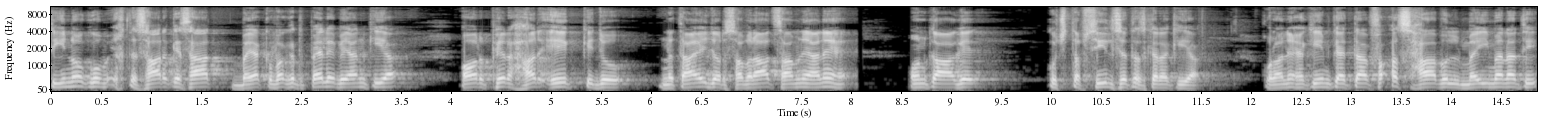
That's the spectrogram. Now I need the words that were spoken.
تینوں کو اختصار کے ساتھ بیک وقت پہلے بیان کیا اور پھر ہر ایک کے جو نتائج اور ثمرات سامنے آنے ہیں، ان کا آگے کچھ تفصیل سے تذکرہ کیا۔ قرآن حکیم کہتا ہے اصحاب المئی منع تھی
